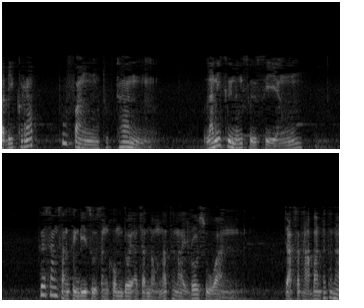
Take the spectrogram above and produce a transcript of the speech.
วัสดีครับ ผู้ฟังทุกท่าน และนี่คือหนังสือเสียง เพื่อสร้างสรรค์สิ่งดีสู่สังคม โดยอาจารย์หน่องนัทนายโรสุวรรณจากสถาบันพัฒนา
